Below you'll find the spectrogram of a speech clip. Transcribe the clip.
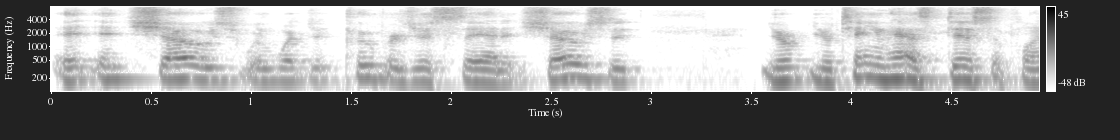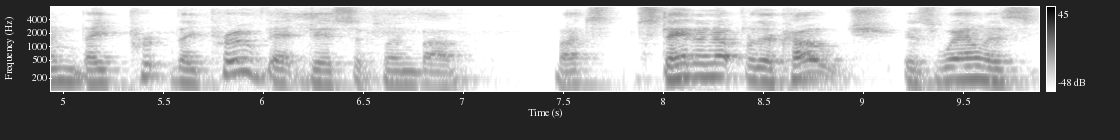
it, it shows with what Cooper just said. It shows that your your team has discipline. They pr- they prove that discipline by by standing up for their coach as well as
